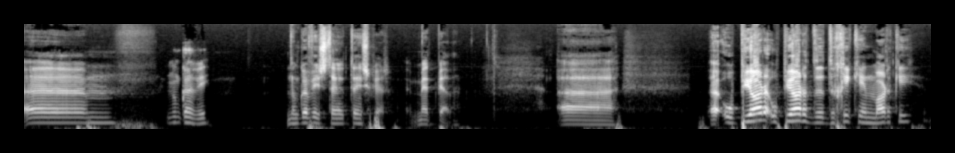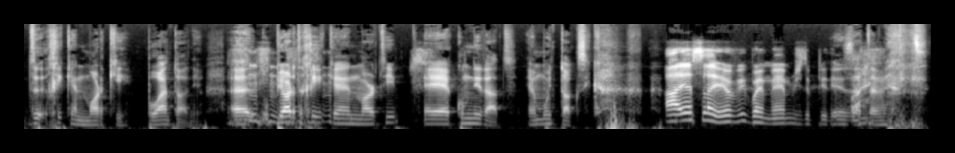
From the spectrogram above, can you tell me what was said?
Um, Nunca vi. nunca viste, tens, tens que ver. Mete piada. Uh, uh, o pior, o pior de, de Rick and Morty, de Rick and Morty, boa António. Uh, o pior de Rick and Morty é a comunidade. É muito tóxica. Ah, eu sei, eu vi bem memes do PewDiePie. Exatamente.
